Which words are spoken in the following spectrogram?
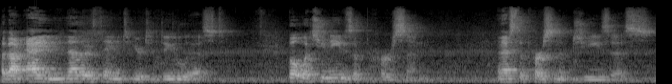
about adding another thing to your to do list. But what you need is a person. And that's the person of Jesus.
